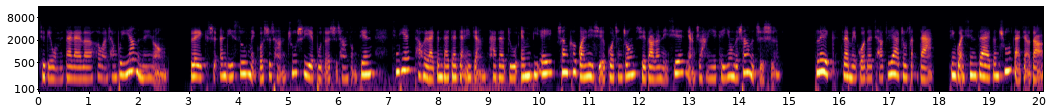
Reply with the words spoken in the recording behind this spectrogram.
就给我们带来了和往常不一样的内容。Blake 是安迪苏美国市场猪事业部的市场总监。今天他会来跟大家讲一讲他在读 MBA 商科管理学过程中学到了哪些养殖行业可以用得上的知识。Blake 在美国的乔治亚州长大，尽管现在跟猪打交道，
